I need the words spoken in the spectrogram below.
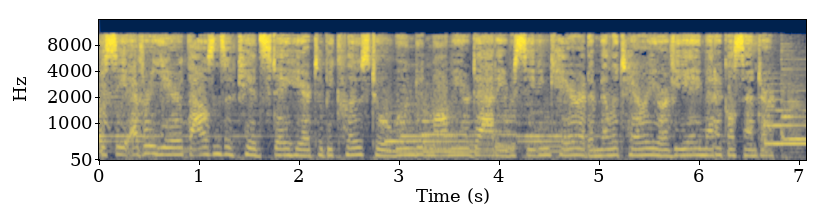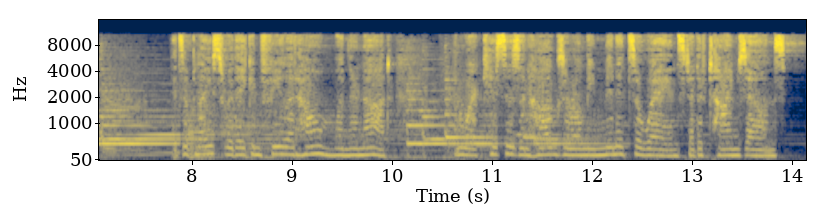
You see, every year thousands of kids stay here to be close to a wounded mommy or daddy receiving care at a military or VA medical center. It's a place where they can feel at home when they're not, and where kisses and hugs are only minutes away instead of time zones,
